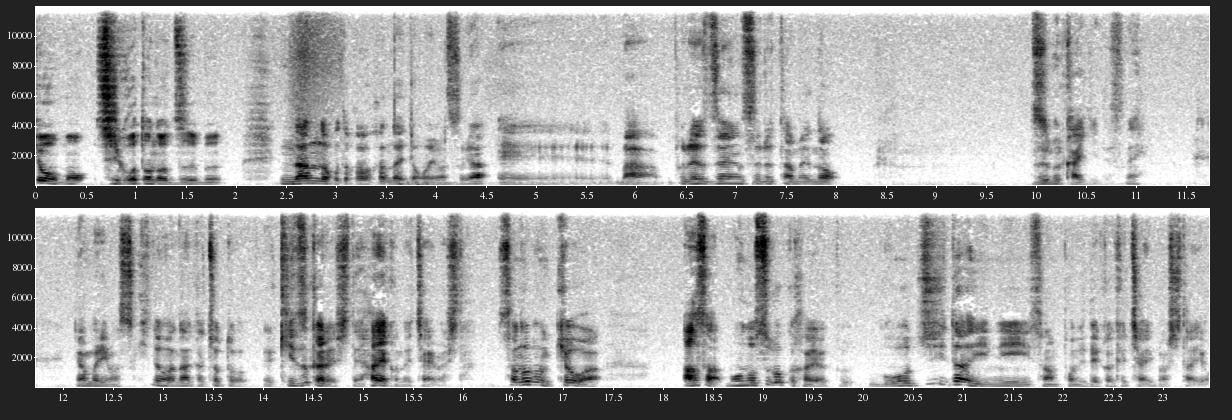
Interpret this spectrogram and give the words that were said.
今日も仕事の Zoom。何のことかわかんないと思いますが、えーまあプレゼンするためのズーム会議ですね。頑張ります。昨日はなんかちょっと気疲れして早く寝ちゃいました。その分今日は朝ものすごく早く5時台に散歩に出かけちゃいましたよ。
